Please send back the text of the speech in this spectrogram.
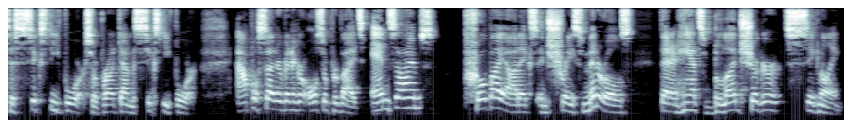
to 64, so brought down to 64. Apple cider vinegar also provides enzymes, probiotics, and trace minerals that enhance blood sugar signaling.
